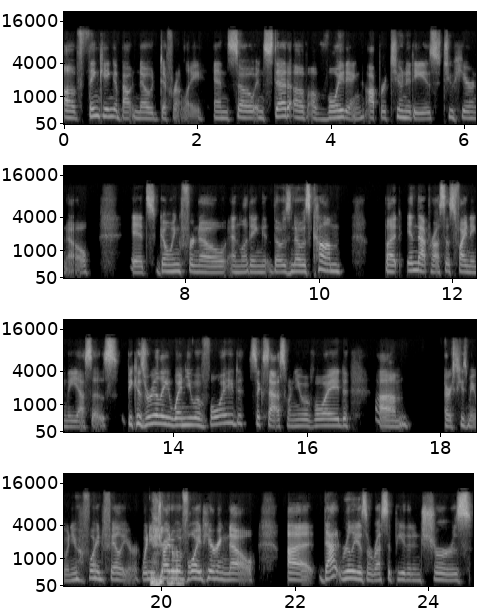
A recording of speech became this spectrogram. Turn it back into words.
of thinking about no differently. And so instead of avoiding opportunities to hear no, it's going for no and letting those no's come. But in that process, finding the yeses. Because really, when you avoid success, when you avoid, um, or excuse me, when you avoid failure, when you try to avoid hearing no, uh, that really is a recipe that ensures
